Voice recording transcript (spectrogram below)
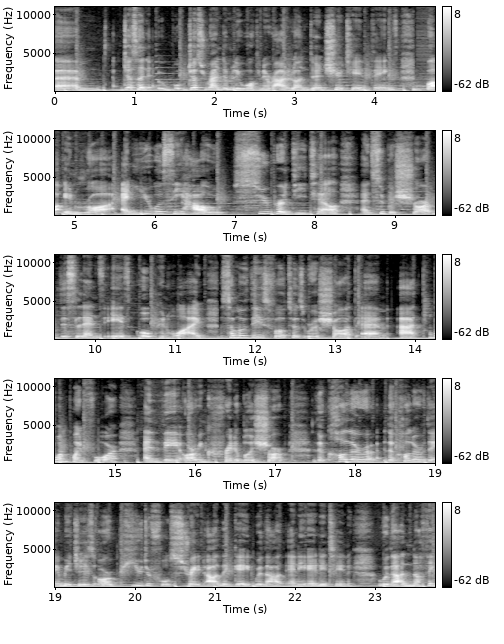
um, just a, just randomly walking around London shooting things but in raw and you will see how super detailed and super sharp this lens is open wide some of these photos were shot um, at 1.4 and they are incredibly sharp. The color the color of the images are beautiful straight out the gate without any editing without nothing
